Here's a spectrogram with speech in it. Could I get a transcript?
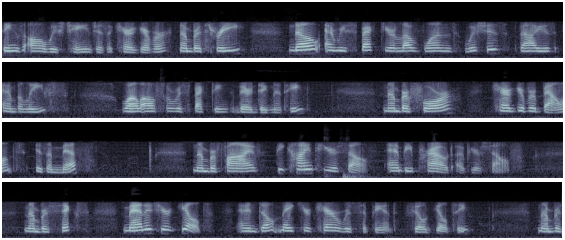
Things always change as a caregiver. Number three, know and respect your loved one's wishes, values, and beliefs while also respecting their dignity. Number four, caregiver balance is a myth. Number five, be kind to yourself and be proud of yourself. Number six, manage your guilt and don't make your care recipient feel guilty. Number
